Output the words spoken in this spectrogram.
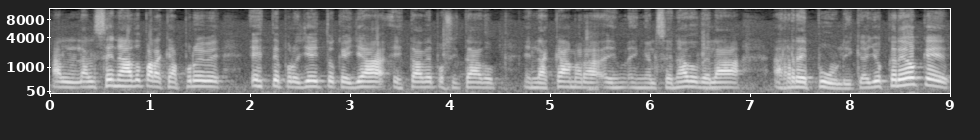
al, Senado para que apruebe este proyecto que ya está depositado en la Cámara, en, el Senado de la República. Yo creo que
